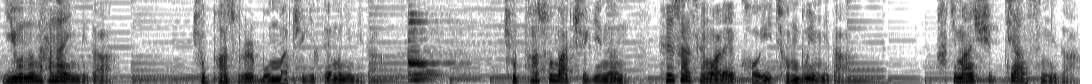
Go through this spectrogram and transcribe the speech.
이유는 하나입니다. 주파수를 못 맞추기 때문입니다. 주파수 맞추기는 회사 생활의 거의 전부입니다. 하지만 쉽지 않습니다.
